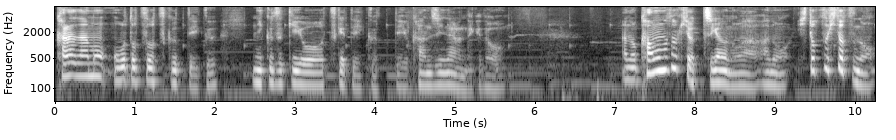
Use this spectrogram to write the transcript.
体も凹凸を作っていく、肉付きをつけていくっていう感じになるんだけど、あの、顔の時と違うのは、あの、一つ一つの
